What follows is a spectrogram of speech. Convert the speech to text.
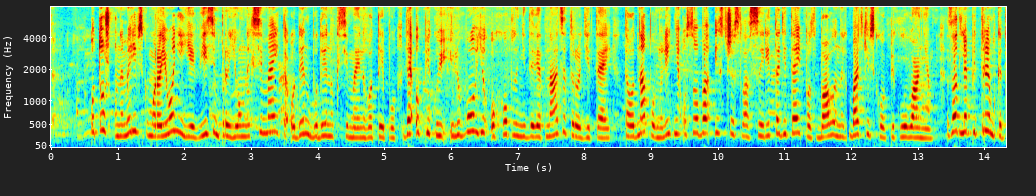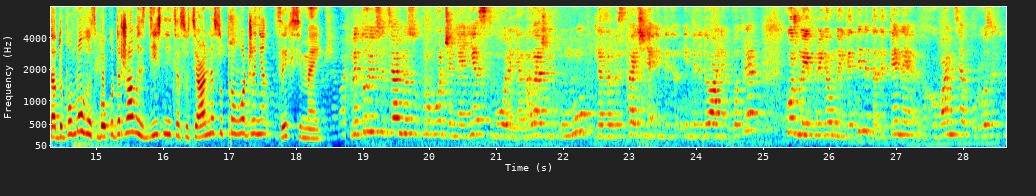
та молоді. Отож, у Немирівському районі є вісім прийомних сімей та один будинок сімейного типу, де опікою і любов'ю охоплені 19 дітей та одна повнолітня особа із числа сиріт та дітей, позбавлених батьківського піклування. Задля підтримки та допомоги з боку держави здійснюється соціальне супроводження цих сімей. Метою соціального супроводження є створення належних умов для забезпечення індивідуальних потреб кожної прийомної дитини та дитини-вихованця у розвитку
